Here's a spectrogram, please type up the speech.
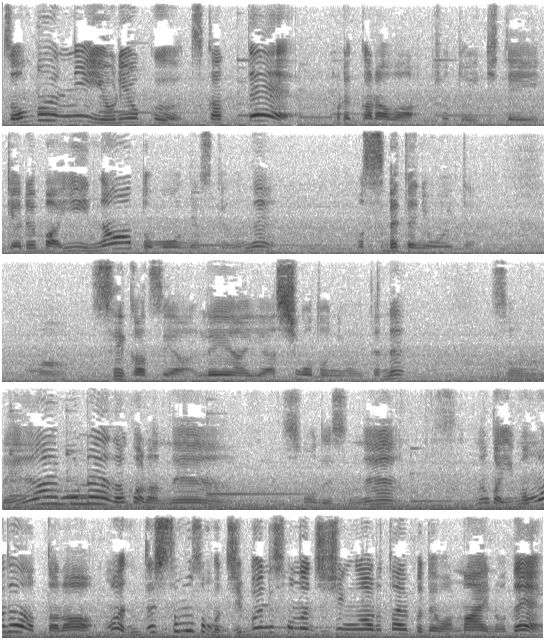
存分によりよく使ってこれからはちょっと生きていければいいなと思うんですけどね。もう全てにおいて、まあ、生活や恋愛や仕事においてね。そう恋愛もねだからねそうですね。なんか今までだったら、まあ、私そもそも自分にそんな自信があるタイプではないので、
